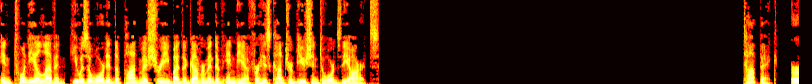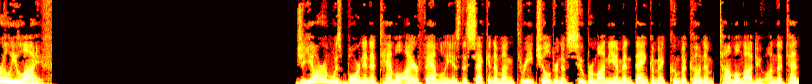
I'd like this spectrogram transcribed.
In 2011, he was awarded the Padma Shri by the Government of India for his contribution towards the arts. Early life Jayaram was born in a Tamil Iyer family as the second among three children of Subramaniam and Thankam at Kumbakonam, Tamil Nadu on 10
